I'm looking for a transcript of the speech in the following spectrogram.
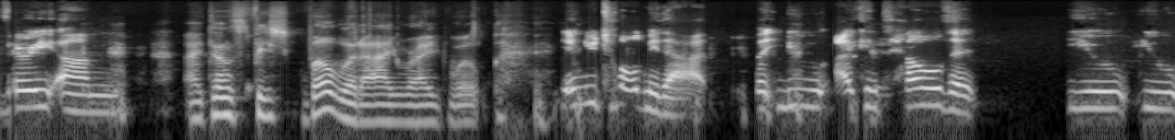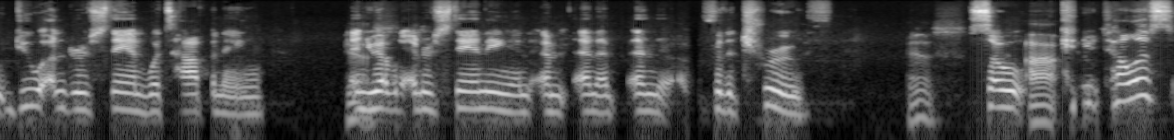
very um i don't speak well but i write well. And you told me that but you i can tell that you you do understand what's happening and you have an understanding and and and, and for the truth. Yes. So Uh, can you tell us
